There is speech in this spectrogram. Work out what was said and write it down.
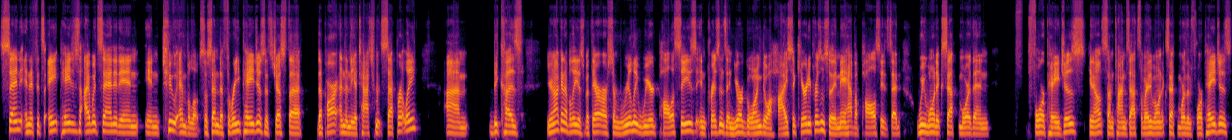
Send and if it's eight pages, I would send it in in two envelopes. So send the three pages. It's just the the part and then the attachment separately, um, because you're not going to believe this, but there are some really weird policies in prisons, and you're going to a high security prison, so they may have a policy that said we won't accept more than four pages. You know, sometimes that's the way they won't accept more than four pages.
